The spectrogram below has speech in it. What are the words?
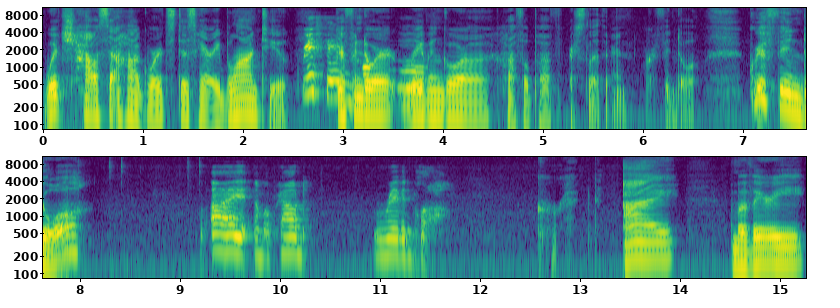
Which house at Hogwarts does Harry belong to? Gryffindor. Gryffindor, Ravenclaw, Hufflepuff, or Slytherin? Gryffindor. Gryffindor. I am a proud Ravenclaw. Correct. I am a very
